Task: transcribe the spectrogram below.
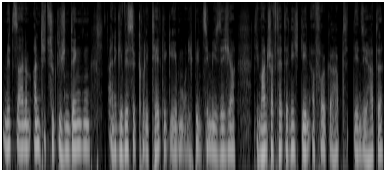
mit seinem antizyklischen Denken eine gewisse Qualität gegeben. Und ich bin ziemlich sicher, die Mannschaft hätte nicht den Erfolg gehabt, den sie hatte,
